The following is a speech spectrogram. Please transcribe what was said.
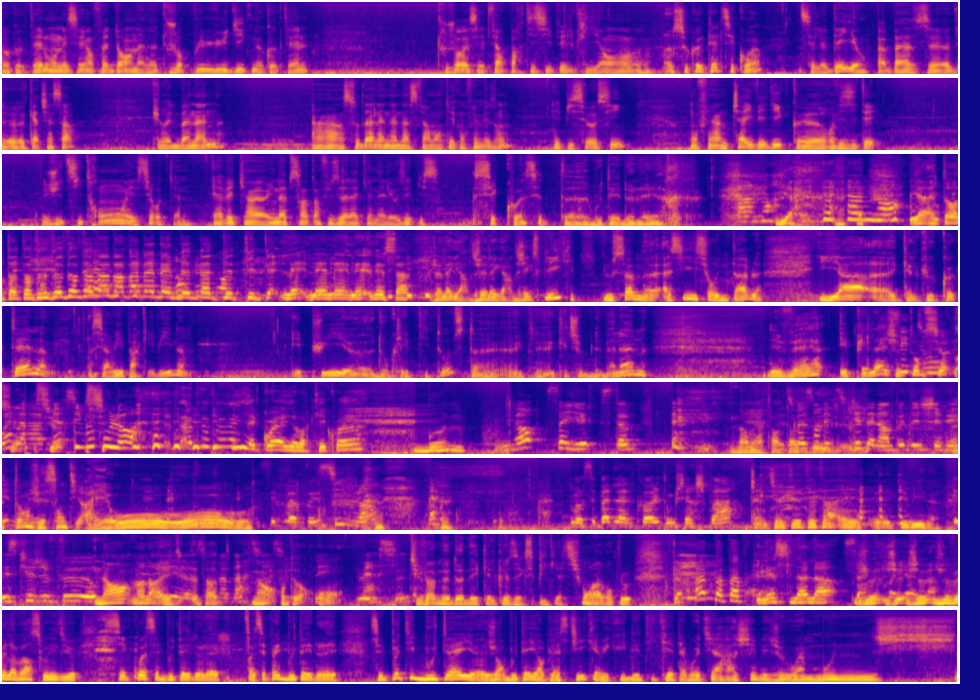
au cocktail où on essaye en fait de rendre euh, toujours plus ludique nos cocktails. toujours essayer de faire participer le client. euh. Ce cocktail, c'est quoi? C'est le Deyo, à base de cachaça, purée de banane, un soda à l'ananas fermenté qu'on fait maison, épicé aussi. On fait un chai védique revisité, jus de citron et sirop de canne. Et avec une absinthe infusée à la cannelle et aux épices. C'est quoi cette bouteille de lait Ah non. Il y a... ah non. Il y a... Attends, attends, attends, attends, attends, attends, laisse ça. Je la garde, je la garde. J'explique. Nous sommes assis sur une table. Il y a quelques cocktails servis par Kevin. Et puis, euh, donc, les petits toasts euh, avec le ketchup de banane, des verres. Et puis là, je tombe tout. sur, sur- Voilà, sur- merci sur- beaucoup, Laurent. Attends, attends, Il y a quoi? Il y a marqué quoi? Moon Non, ça y est, stop. Non, mais attends, De toute attends. façon, vais- l'étiquette, elle est un peu déchirée. Attends, donc je vais sentir. Ah, eh, oh, oh. C'est pas possible, hein. Bon, c'est pas de l'alcool, donc cherche pas. Tiens, tiens, tiens, tiens, tiens, hey, hey, Kevin. Est-ce que je peux. Non, non, non, eh, euh, attends, ma partie, non, on peut- on- Merci. Tu vas me donner quelques explications avant tout. Hop, hop, hop, laisse-la là. Je, je, je, incroyable, je veux l'avoir sous les yeux. C'est quoi cette bouteille de lait? Enfin, c'est pas une bouteille de lait. C'est une petite bouteille, euh, genre bouteille en plastique, avec une étiquette à moitié arrachée, mais je vois Munch.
